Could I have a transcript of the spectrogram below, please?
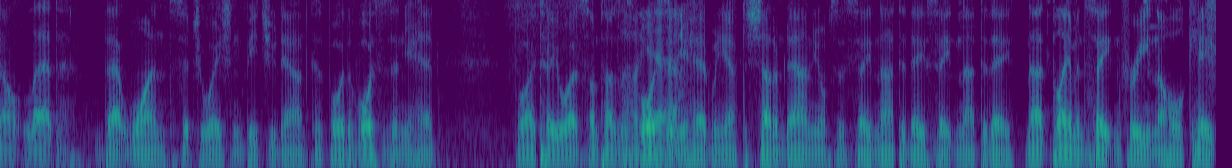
don't let that one situation beat you down because boy, the voices in your head. Boy, I tell you what, sometimes those Oh, voices in your head when you have to shut them down, you have to say, "Not today, Satan, not today." Not blaming Satan for eating a whole cake,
